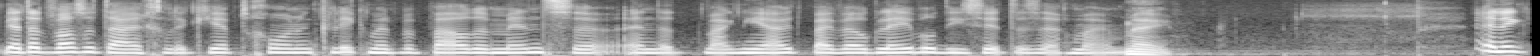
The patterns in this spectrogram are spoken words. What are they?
ja, dat was het eigenlijk. Je hebt gewoon een klik met bepaalde mensen. En dat maakt niet uit bij welk label die zitten, zeg maar. Nee. En ik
